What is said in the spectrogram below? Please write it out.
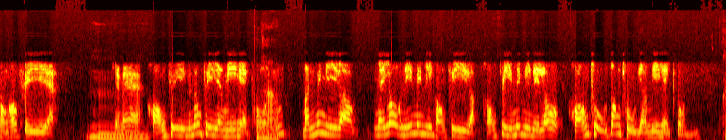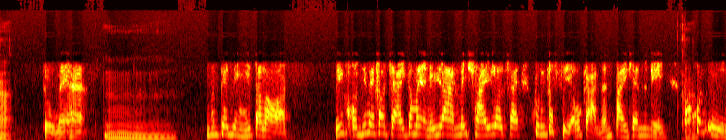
ของเขาฟรีอะอื ใช่ไหมฮะของฟรีมันต้องฟรีอย่างมีเหตุผลครับมันไม่มีหรอกในโลกนี้ไม่มีของฟรีหรอกของฟรีไม่มีในโลก ของถูกต้องถูกอย่างมีเหตุผลครับถูกไหมฮะ อืม มันเป็นอย่างนี้ตลอด นี่คนที่ไม่เข้าใจก็ไม่อนุญาตไม่ใช้เลิกใช้ คุณก็เสียโอกาสนั้นไปแค่นั้นเองเพราะคนอื่น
